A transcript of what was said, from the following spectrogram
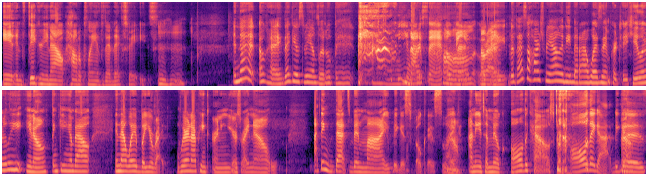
in in figuring out how to plan for that next phase. Mm. And that, okay, that gives me a little bit. You're not as sad. calm, Okay. Okay. Right. But that's a harsh reality that I wasn't particularly, you know, thinking about in that way. But you're right. We're in our peak earning years right now. I think that's been my biggest focus. Like. I need to milk all the cows for all they got because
